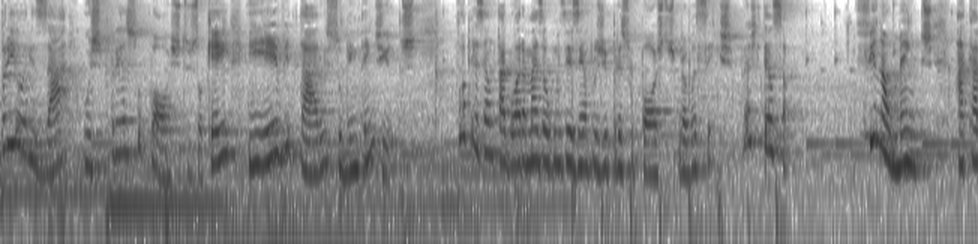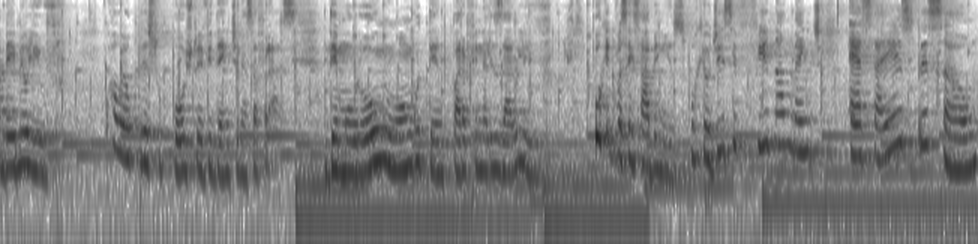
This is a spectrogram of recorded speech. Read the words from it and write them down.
priorizar os pressupostos, ok? E evitar os subentendidos. Vou apresentar agora mais alguns exemplos de pressupostos para vocês. Preste atenção. Finalmente acabei meu livro. Qual é o pressuposto evidente nessa frase? Demorou um longo tempo para finalizar o livro. Por que, que vocês sabem isso? Porque eu disse finalmente. Essa expressão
